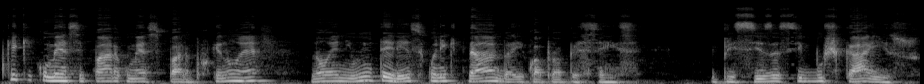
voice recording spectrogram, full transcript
Por que, que começa e para, começa e para? Porque não é, não é nenhum interesse conectado aí com a própria essência. E precisa se buscar isso.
